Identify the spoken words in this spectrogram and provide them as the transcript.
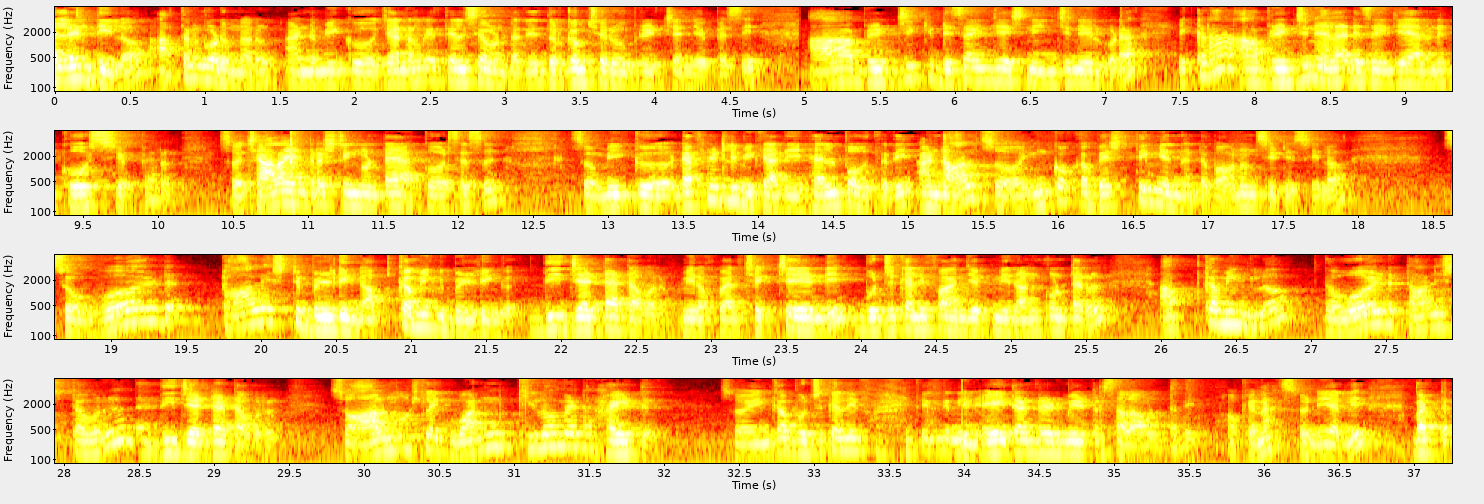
ఎల్ఎన్టీలో అతను కూడా ఉన్నారు. అండ్ మీకు జనరల్గా తెలిసే ఉంటుంది దుర్గం చెరువు బ్రిడ్జ్ అని చెప్పేసి. ఆ బ్రిడ్జికి డిజైన్ చేసిన ఇంజనీర్ కూడా ఇక్కడ ఆ బ్రిడ్జ్ని ఎలా డిజైన్ చేయాలనే కోర్స్ చెప్పారు. సో చాలా ఇంట్రెస్టింగ్ ఉంటాయి ఆ కోర్సెస్ సో మీకు డెఫినెట్లీ మీకు అది హెల్ప్ అవుతుంది. అండ్ ఆల్సో ఇంకొక బెస్ట్ థింగ్ ఏంటంటే భవనం సిటీసీలో so world tallest building upcoming building the Jeddah tower మీరు ఒకవేళ చెక్ చేయండి బుర్జ్ ఖలీఫా అని చెప్పి మీరు అనుకుంటారు. అప్కమింగ్లో the world tallest tower the Jeddah tower so almost like one kilometer height so ఇంకా బుర్జ్ ఖలీఫా ఐ థింక్ నేను ఎయిట్ హండ్రెడ్ మీటర్స్ అలా ఉంటుంది. ఓకేనా so nearly but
